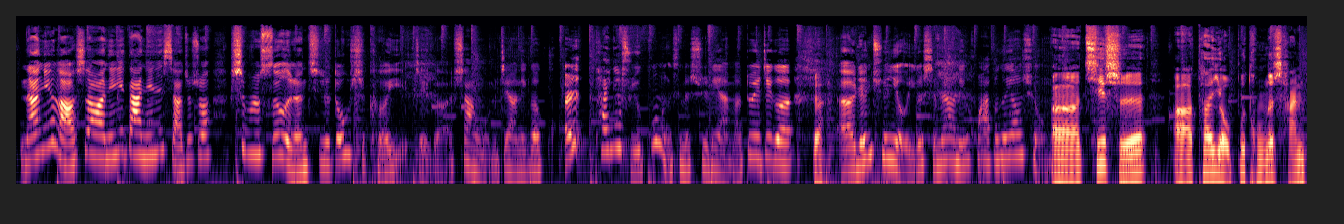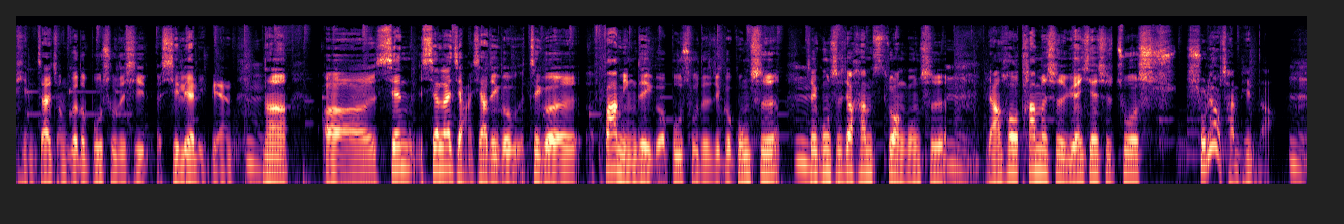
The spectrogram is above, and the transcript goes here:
男女老少啊，年纪大、年纪小，就说是不是所有的人其实都是可以这个上我们这样的一个？而它应该属于功能性的训练嘛？对这个对呃人群有一个什么样的一个划分和要求吗？呃，其实呃它有不同的产品在整个的部署的。系系列里边，嗯。那呃，先先来讲一下这个这个发明这个部署的这个公司，嗯。这公司叫 Hamstrong 公司，嗯。然后他们是原先是做塑塑料产品的，嗯。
